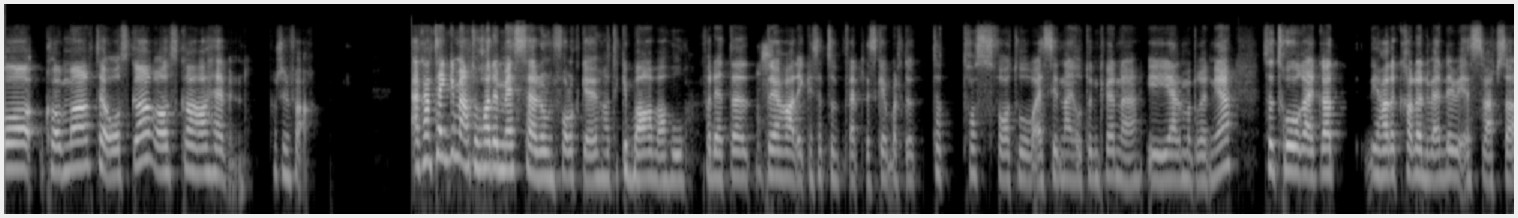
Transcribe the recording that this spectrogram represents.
og kommer til Oskar og skal ha hevn for sin far. Jeg kan tenke meg at hun hadde med seg noen folk òg, at det ikke bare var hun. For det, det hadde ikke sett så veldig skummelt ut. Til tross for at hun var ei sinna jotunkvinne i hjelm og brynje, så tror jeg ikke at de hadde nødvendigvis vært så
